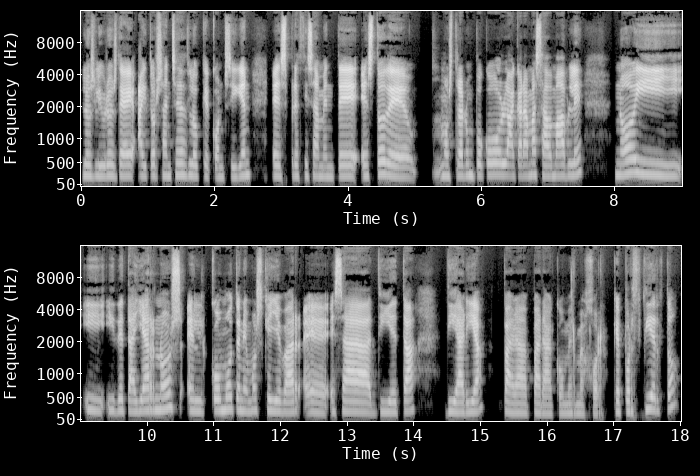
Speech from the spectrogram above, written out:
los libros de Aitor Sánchez lo que consiguen es precisamente esto de mostrar un poco la cara más amable ¿no? Y, detallarnos el cómo tenemos que llevar eh, esa dieta diaria para, para, comer mejor. Que por cierto,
